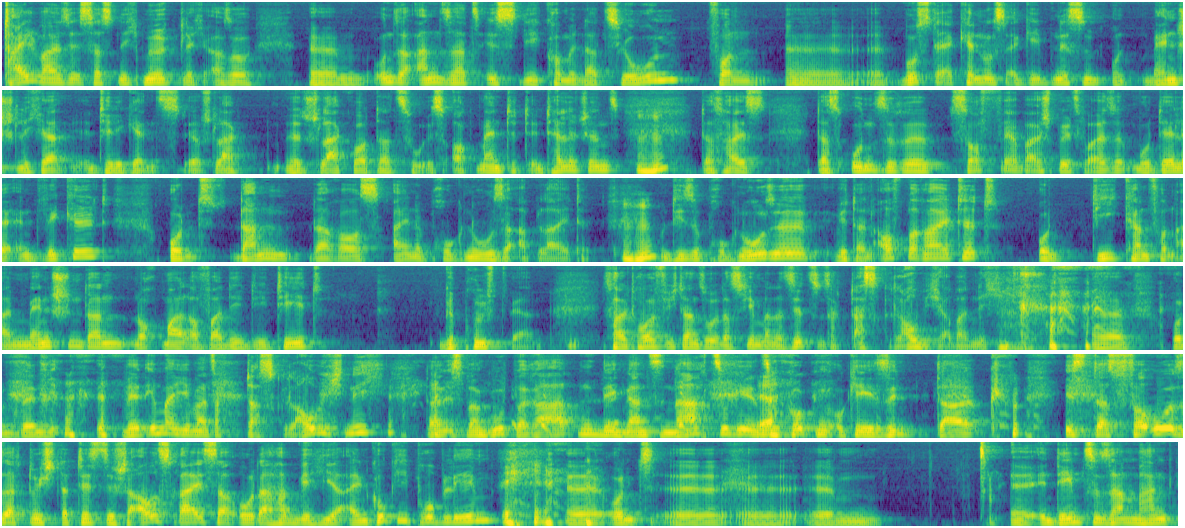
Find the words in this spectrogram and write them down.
Teilweise ist das nicht möglich. Also ähm, unser Ansatz ist die Kombination von äh, Mustererkennungsergebnissen und menschlicher Intelligenz. Der Schlag, äh, Schlagwort dazu ist Augmented Intelligence. Mhm. Das heißt, dass unsere Software beispielsweise Modelle entwickelt und dann daraus eine Prognose ableitet. Mhm. Und diese Prognose wird dann aufbereitet und die kann von einem Menschen dann nochmal auf Validität geprüft werden. Es ist halt häufig dann so, dass jemand da sitzt und sagt, das glaube ich aber nicht. äh, und wenn, wenn immer jemand sagt, das glaube ich nicht, dann ist man gut beraten, dem Ganzen nachzugehen, ja. zu gucken, okay, sind da, ist das verursacht durch statistische Ausreißer oder haben wir hier ein Cookie-Problem? äh, und äh, äh ähm, äh, in dem Zusammenhang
